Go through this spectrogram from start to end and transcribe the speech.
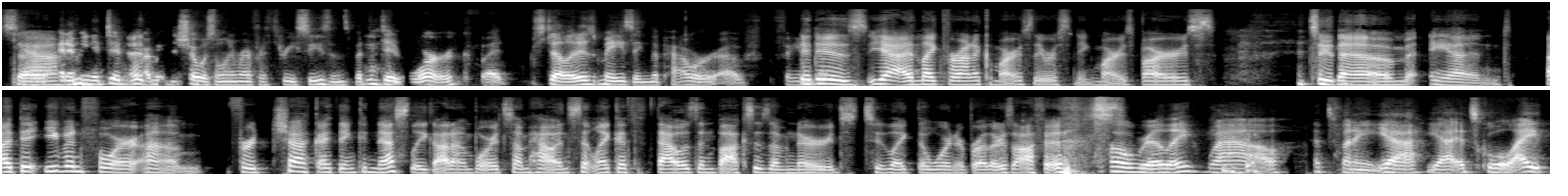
So Yeah. and I mean it did I mean the show was only around for three seasons, but it did work. But still it is amazing the power of fandom. It is, yeah. And like Veronica Mars, they were sending Mars bars to them. and I think even for um for Chuck, I think Nestle got on board somehow and sent like a thousand boxes of nerds to like the Warner Brothers office. Oh, really? Wow. That's funny. Yeah, yeah, it's cool. I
